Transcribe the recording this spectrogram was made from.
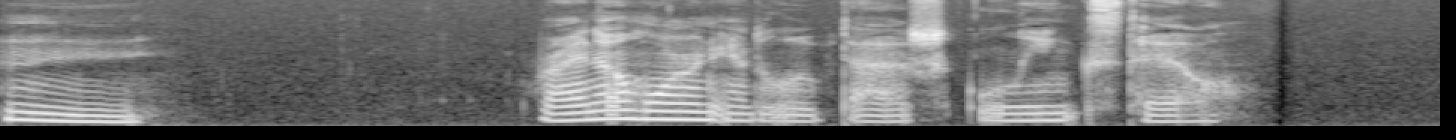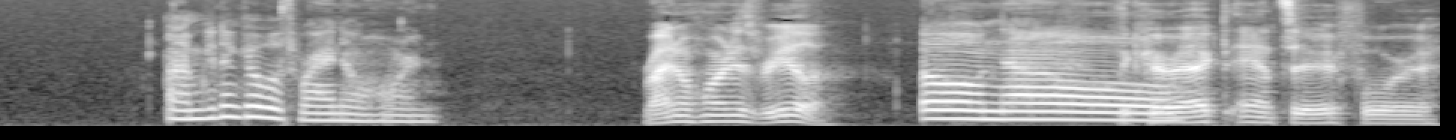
Hmm. Rhino horn, antelope dash, lynx tail. I'm gonna go with rhino horn. Rhino Horn is real. Oh no. The correct answer for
